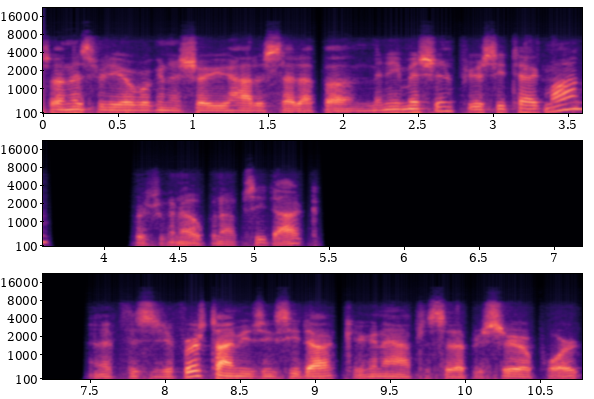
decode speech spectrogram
So in this video we're going to show you how to set up a mini mission for your SeaTag mod. First we're going to open up SeaDock. And if this is your first time using SeaDock, you're going to have to set up your serial port.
